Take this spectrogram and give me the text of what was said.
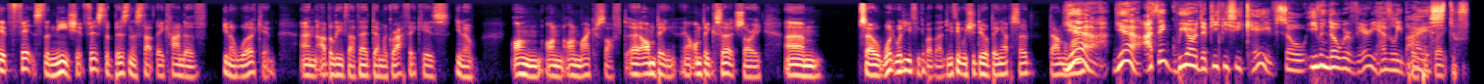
it fits the niche, it fits the business that they kind of, you know, work in. And I believe that their demographic is, you know, on on on Microsoft uh, on Bing on Bing Search. Sorry, um, so what what do you think about that? Do you think we should do a Bing episode down the yeah, line? Yeah, yeah. I think we are the PPC cave. So even though we're very heavily biased f-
